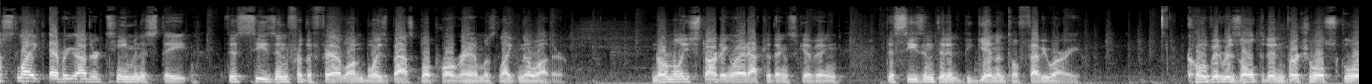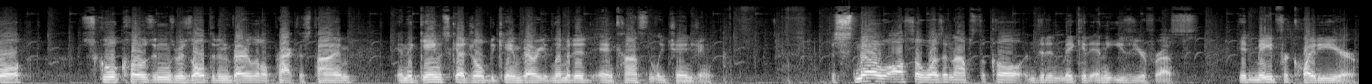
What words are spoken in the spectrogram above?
Just like every other team in the state, this season for the Fair Lawn boys basketball program was like no other. Normally starting right after Thanksgiving, this season didn't begin until February. COVID resulted in virtual school, school closings resulted in very little practice time, and the game schedule became very limited and constantly changing. The snow also was an obstacle and didn't make it any easier for us. It made for quite a year.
